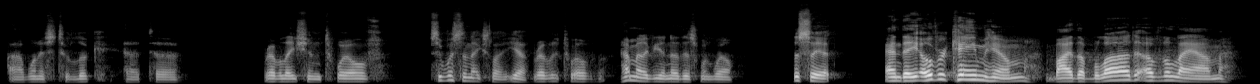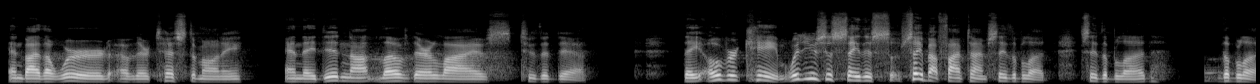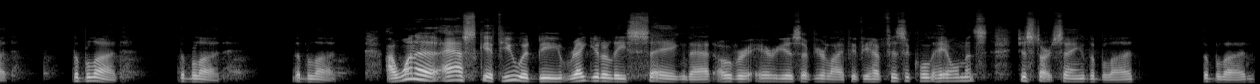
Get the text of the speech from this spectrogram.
I want us to look at uh, Revelation 12. See, what's the next slide? Yeah, Revelation 12. How many of you know this one well? Let's say it. And they overcame him by the blood of the Lamb and by the word of their testimony, and they did not love their lives to the death. They overcame. Would you just say this? Say about five times. Say the blood. Say the blood, the blood, the blood, the blood, the blood. I want to ask if you would be regularly saying that over areas of your life. If you have physical ailments, just start saying the blood, the blood,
